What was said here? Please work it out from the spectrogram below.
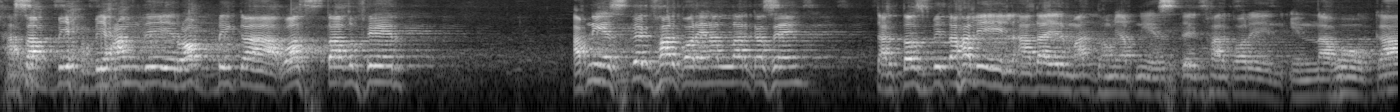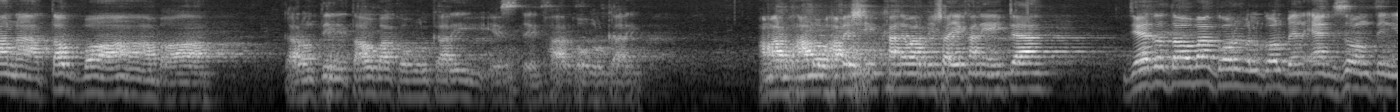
ফাসাব্বিহ বিহামদি রাব্বিকা ওয়াস্তাগফির। আপনি ইস্তেগফার করেন আল্লাহর কাছে, তার তসবি তাহলিল আদায়ের মাধ্যমে আপনি ইস্তেগফার করেন। ইন্নাহু কানা তাওয়াবা, কারণ তিনি তাওবা কবুলকারী, ইস্তেগফার কবুলকারী। আমার ভালোভাবে শিক্ষা নেওয়ার বিষয় এখানে এইটা। যেহেতু তাওবা করবেন করবেন, একজন তিনি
